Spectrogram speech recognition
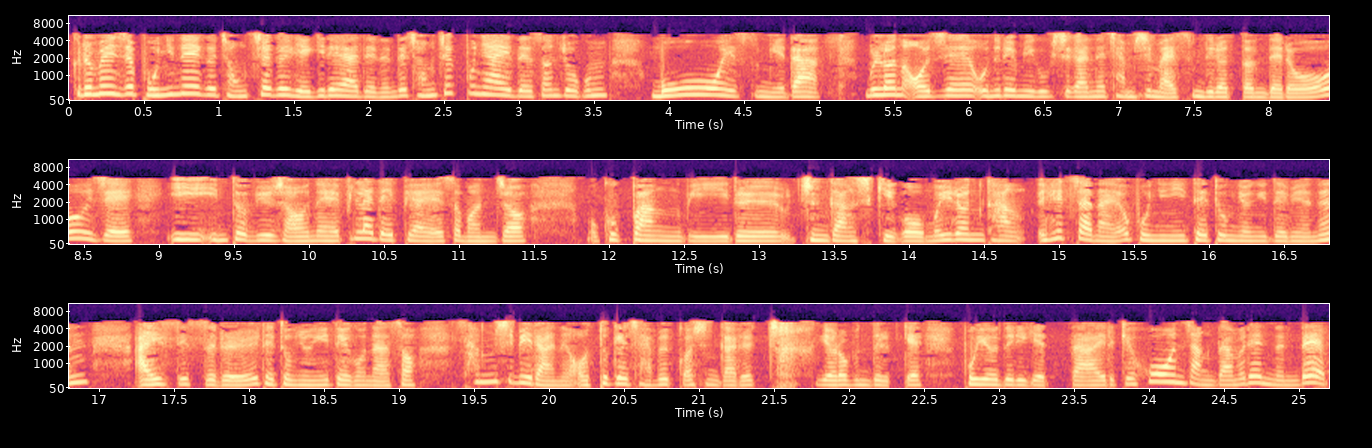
그러면 이제 본인의 그 정책을 얘기를 해야 되는데 정책 분야에 대해서는 조금 모호했습니다. 물론 어제 오늘의 미국 시 간에 잠시 말씀드렸던 대로 이제 이 인터뷰 전에 필라델피아에서 먼저 뭐 국방비를 증강시키고 뭐 이런 강 했잖아요. 본인이 대통령이 되면은 아이시스를 대통령이 되고 나서 30일 안에 어떻게 잡을 것인가를 촥 여러분들께 보여드리겠다 이렇게 호언장담을 했는데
